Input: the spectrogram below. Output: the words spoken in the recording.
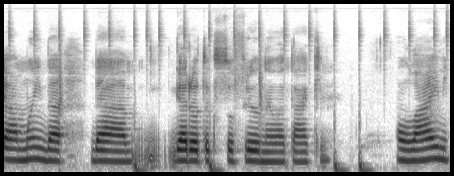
a mãe da, da garota que sofreu, né, o ataque online,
